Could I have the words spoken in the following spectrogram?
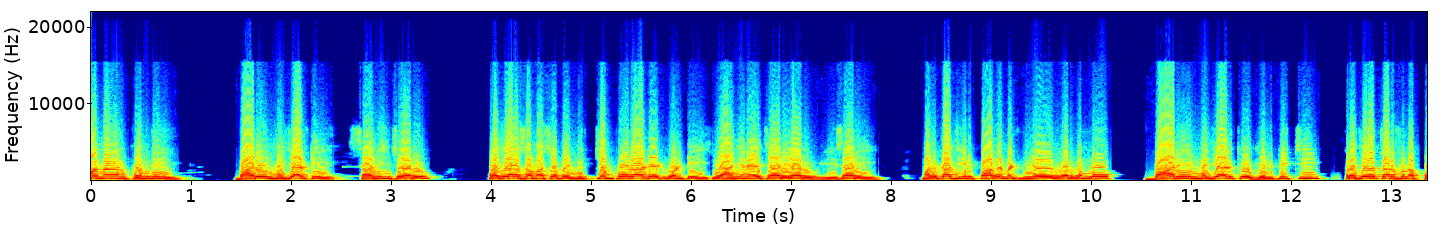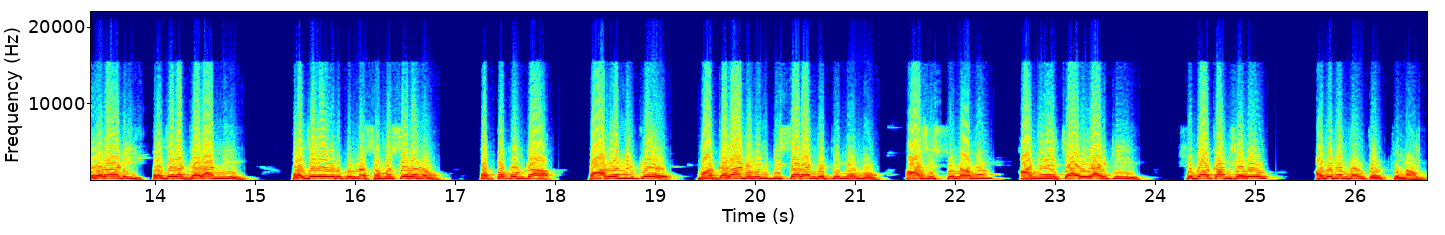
మన్ననను పొంది భారీ మెజార్టీ సాధించారు. ప్రజల సమస్యపై నిత్యం పోరాడేటువంటి శ్రీ ఆంజనేయచారి గారు ఈసారి మల్కాజ్గిరి పార్లమెంట్ నియోజకవర్గంలో భారీ మెజారిటీతో గెలిపించి ప్రజల తరఫున పోరాడి ప్రజల గళాన్ని ప్రజలు ఎదుర్కొన్న సమస్యలను తప్పకుండా పార్లమెంట్లో మా గళాన్ని వినిపిస్తారని చెప్పి మేము ఆశిస్తున్నాము. ఆంజనేయచారి గారికి శుభాకాంక్షలు అభినందనలు తెలుపుతున్నాము.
